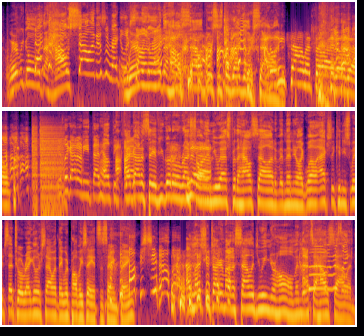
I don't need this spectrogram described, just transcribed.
Where are we going with the That's a house? salad is a regular Where are salad, we going right? with the house salad versus the regular salad? I don't eat salad, so I don't know. He's like, I don't eat that healthy I, crap. I gotta say, if you go to a restaurant Yeah. and you ask for the house salad, and then you're like, "Well, actually, can you switch that to a regular salad?" They would probably say it's the same thing, Oh, shoot. unless you're talking about a salad you eat in your home, and that's a house I salad. Like,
